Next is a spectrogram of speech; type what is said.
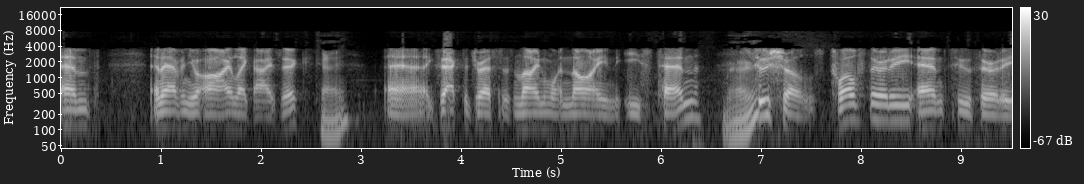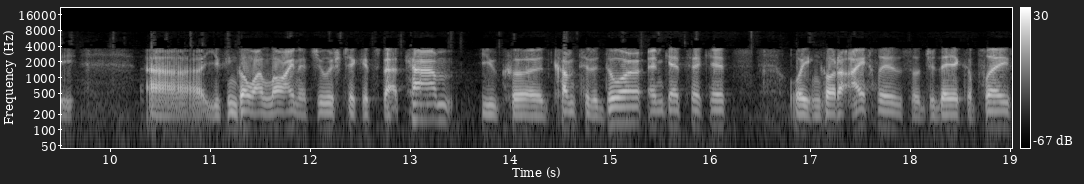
10th and Avenue I, like Isaac. Okay. Uh, exact address is 919 East 10. Right. Two shows, 12:30 and 2:30. Uh, you can go online at jewishtickets.com. You could come to the door and get tickets, or you can go to Eichler's or Judaica Place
